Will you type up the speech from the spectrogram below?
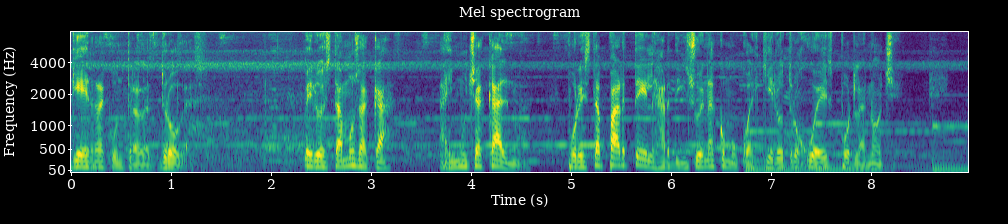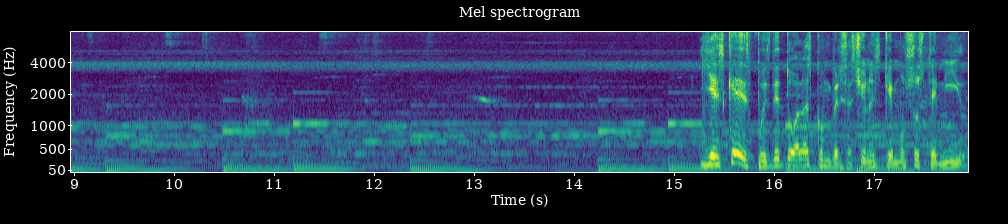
Guerra contra las Drogas. Pero estamos acá, hay mucha calma. Por esta parte el jardín suena como cualquier otro jueves por la noche. Y es que después de todas las conversaciones que hemos sostenido,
